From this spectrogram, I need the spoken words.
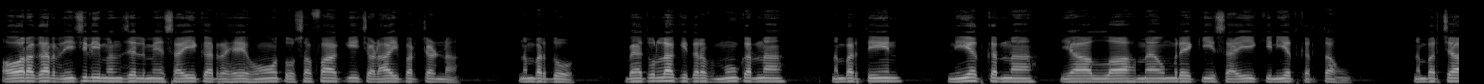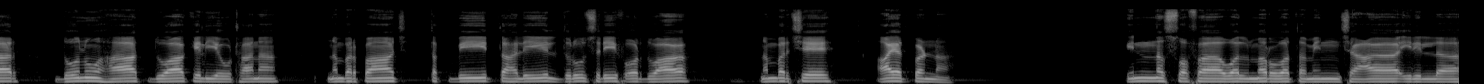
اور اگر نچلی منزل میں سائی کر رہے ہوں تو صفا کی چڑھائی پر چڑھنا۔ نمبر دو، بیت اللہ کی طرف منہ کرنا۔ نمبر تین، نیت کرنا۔ یا اللہ، میں عمرے کی سائی کی نیت کرتا ہوں۔ نمبر چار، دونوں ہاتھ دعا کے لیے اٹھانا۔ نمبر پانچ، تکبیر، تحلیل، درود شریف اور دعا۔ نمبر چھ، آیت پڑھنا۔ ان الصفا والمروة من شعائر اللہ۔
